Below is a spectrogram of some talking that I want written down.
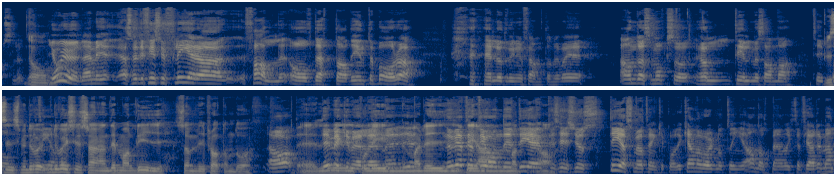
absolut. Ja. Jo, jo, nej men alltså det finns ju flera fall av detta. Det är inte bara Ludvig den femtonde. Det var andra som också höll till med samma typ Precis, av men det var, men det var ju systrarna de Marly som vi pratade om då. Ja, det, Eh, det är mycket möjligt. Pauline, men jag- Marie, Nu vet jag inte om det är det, ja. precis just det som jag tänker på. Det kan ha varit något annat med Henrik den fjärde. Men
